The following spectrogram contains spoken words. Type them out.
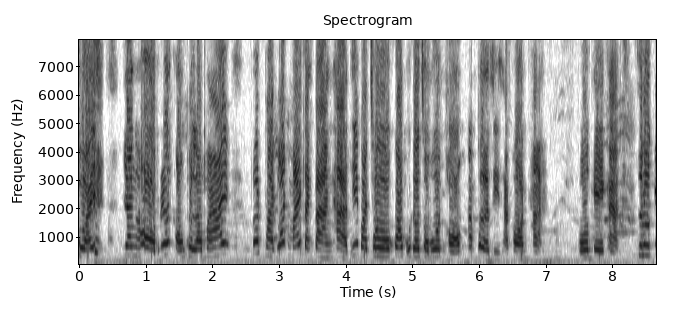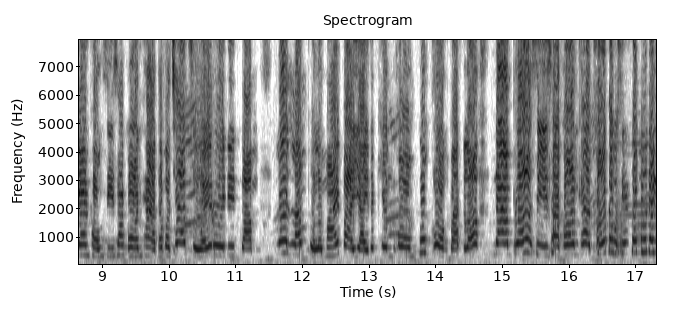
สวยๆยังหอบเรื่องของผลไม้พืชผักรากไม้ต่างๆ ค่ะ ที่มาโชว์ความอุดมสมบูรณ์ของอำเภอศรีสาครค่ะ โอเคค่ะ สโลแกนของศรีสากรค่ะ ธรรมชาติสวยรวยดินดำเลิศล้ำผลไม้ป่าใหญ่ตะเคียนทองกุ้งโครงปากเลาะนามพระศรีสากรค่ะขอตบเสียงตบมือดัง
